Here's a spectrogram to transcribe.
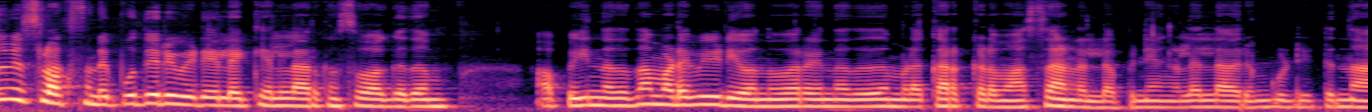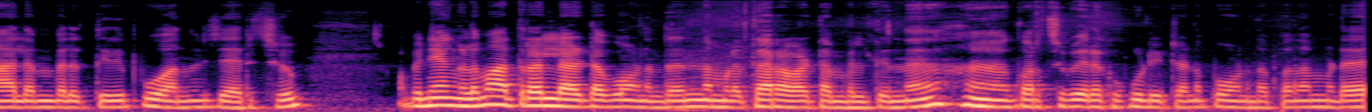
സുവിസ് വ്ളോഗ്സിന്റെ പുതിയൊരു വീഡിയോയിലേക്ക് എല്ലാവർക്കും സ്വാഗതം. അപ്പോൾ ഇന്നത്തെ നമ്മുടെ വീഡിയോ എന്ന് പറയുന്നത് നമ്മുടെ കർക്കിടക മാസമാണല്ലോ. അപ്പോൾ ഞങ്ങൾ എല്ലാവരും കൂടിയിട്ട് നാലമ്പലത്തിൽ പോകാമെന്ന് വിചാരിച്ചു. അപ്പോൾ ഞങ്ങൾ മാത്രമല്ല കേട്ടോ പോണത്. നമ്മൾ തറവാട്ടമ്പലത്തിൽ നിന്ന് കുറച്ച് പേരൊക്കെ കൂടിയിട്ടാണ് പോകുന്നത് അപ്പോൾ നമ്മുടെ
